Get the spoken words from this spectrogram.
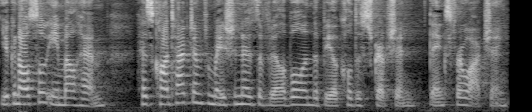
You can also email him. His contact information is available in the vehicle description. Thanks for watching.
